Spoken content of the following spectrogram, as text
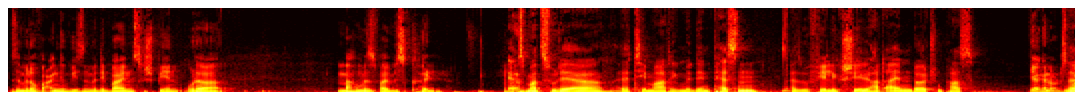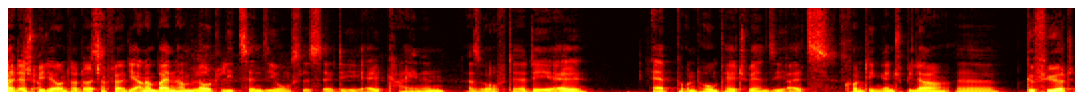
sind wir darauf angewiesen, mit den beiden zu spielen? Oder machen wir es, weil wir es können? Erstmal zu der äh, Thematik mit den Pässen. Also Felix Scheel hat einen deutschen Pass. Ja, genau. Das Ne, der ich, spielt ja unter deutscher Flagge. Die anderen beiden haben laut Lizenzierungsliste DEL keinen. Also auf der DEL App und Homepage werden sie als Kontingentspieler äh, geführt.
